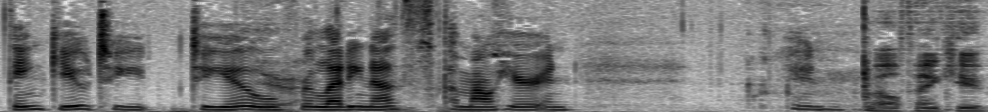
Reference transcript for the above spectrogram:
thank you to to you yeah. for letting us come out here and and well thank you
